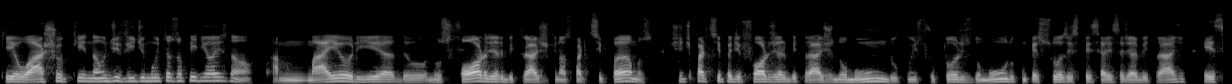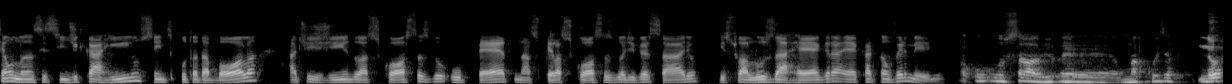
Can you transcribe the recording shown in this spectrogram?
que eu acho que não divide muitas opiniões, não. A maioria do, nos fóruns de arbitragem que nós participamos, a gente participa de fóruns de arbitragem no mundo, com instrutores do mundo, com pessoas especialistas de arbitragem. Esse é um lance, sim, de carrinho, sem disputa da bola, atingindo as costas do o pé nas pelas costas do adversário. Isso à luz da regra é cartão vermelho. O, o Salve, é, uma coisa no,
